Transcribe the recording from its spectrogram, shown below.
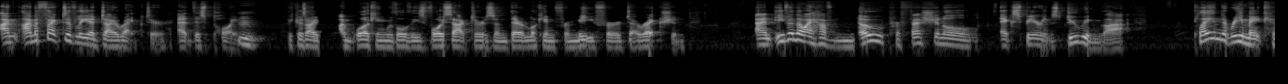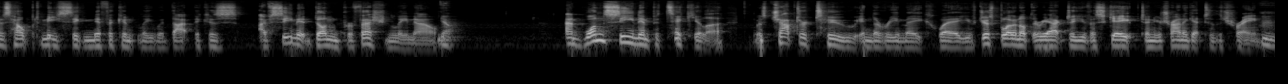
I'm I'm effectively a director at this point mm. Because I, I'm working with all these voice actors and they're looking for me for direction. And even though I have no professional experience doing that, playing the remake has helped me significantly with that because I've seen it done professionally now. Yeah. And one scene in particular was chapter two in the remake, where you've just blown up the reactor, you've escaped, and you're trying to get to the train. Hmm.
